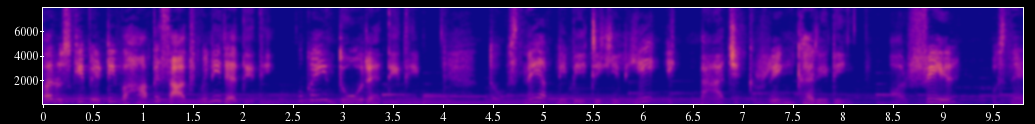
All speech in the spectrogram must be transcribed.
पर उसकी बेटी वहाँ पे साथ में नहीं रहती थी, वो कहीं दूर रहती थी। तो उसने अपनी बेटी के लिए एक मैजिक रिंग खरीदी और फिर उसने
